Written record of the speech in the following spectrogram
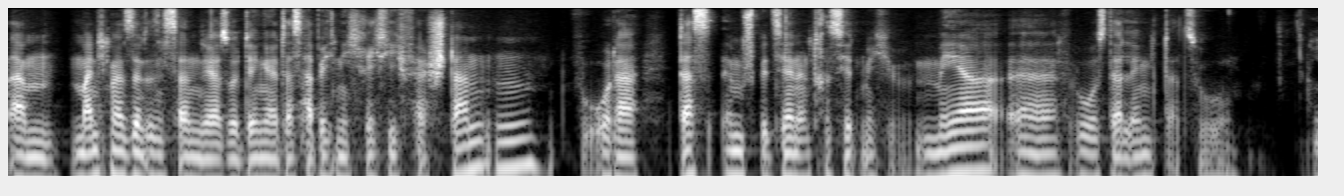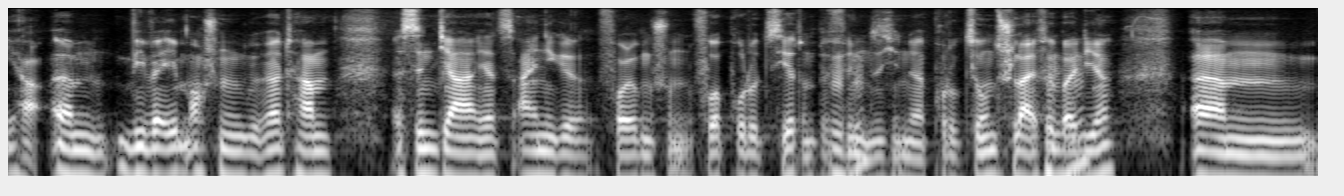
ähm, manchmal sind es dann ja so Dinge, das habe ich nicht richtig verstanden oder das im Speziellen interessiert mich mehr, äh, wo ist der Link dazu? Ja, ähm, wie wir eben auch schon gehört haben, es sind ja jetzt einige Folgen schon vorproduziert und befinden mhm. sich in der Produktionsschleife mhm. bei dir. Ähm,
